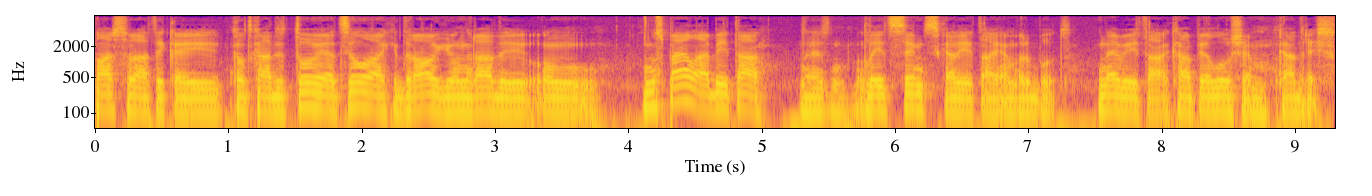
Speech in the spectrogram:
pārsvarā tikai kaut kādi tuvie cilvēki, draugi un radi. Un, nu, spēlē bija tā nezinu, līdz simts skatītājiem varbūt. Nebija tā kā pie lūšiem kādreiz.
